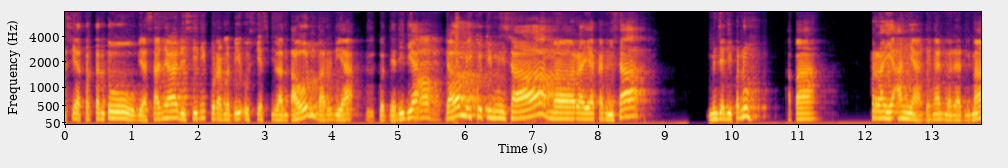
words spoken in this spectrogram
usia tertentu biasanya di sini kurang lebih usia 9 tahun baru dia ikut. Jadi dia Oh, dalam mengikuti misa, merayakan misa menjadi penuh apa perayaannya dengan menerima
